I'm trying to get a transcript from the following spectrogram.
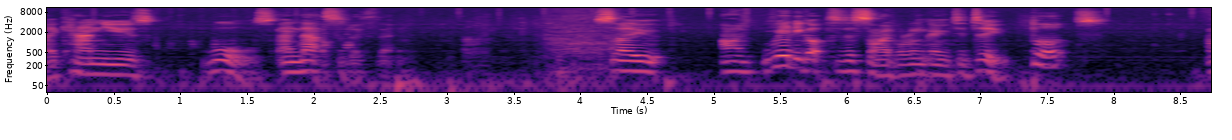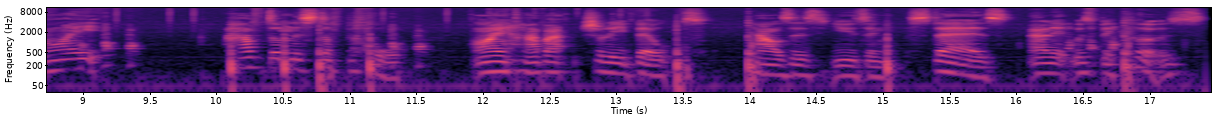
I can use walls, and that sort of thing. So I've really got to decide what I'm going to do, but I have done this stuff before. I have actually built houses using stairs, and it was because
